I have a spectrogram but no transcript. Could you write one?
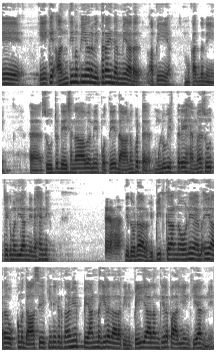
ඒ ඒකේ අන්තිම පියවර විතරයි දැන් මේ අර අපි මොකද්ද මේ සූත්‍ර දේශනාව මේ පොතේ දානකොට මුළු විස්තරේ හැම සූත්‍රයකම ලියන්නේ නැහැනේ. එහෙමයි. ඒකට අර රිපීට් කරන්න ඕනේ ඒ අර ඔක්කොම 16 කියන එකට තමයි මේ පෙයන්න කියලා දාලා තියෙන්නේ. පෙయ్యාලම් කියලා පාලියෙන් කියන්නේ.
